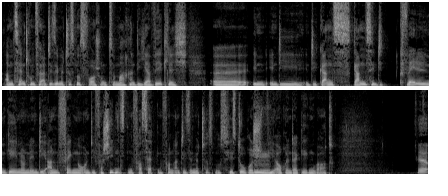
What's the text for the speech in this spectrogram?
am Zentrum für Antisemitismusforschung zu machen, die ja wirklich äh, in, in die in die ganz ganz in die Quellen gehen und in die Anfänge und die verschiedensten Facetten von Antisemitismus, historisch mhm. wie auch in der Gegenwart. Ja,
